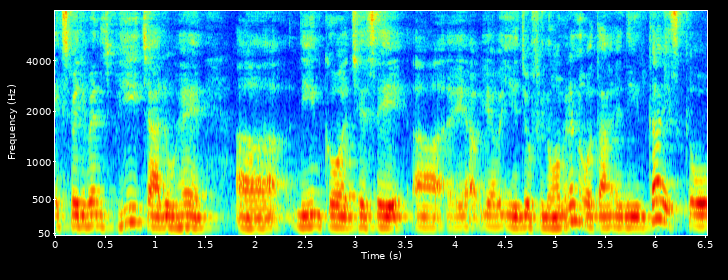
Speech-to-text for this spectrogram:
एक्सपेरिमेंट्स भी चालू हैं। नींद को अच्छे से या, या जो फिनोमिनन होता है नींद का इसको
